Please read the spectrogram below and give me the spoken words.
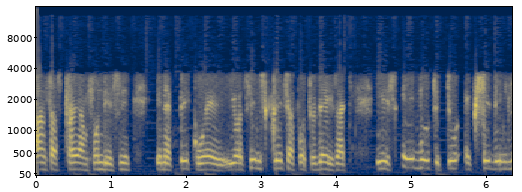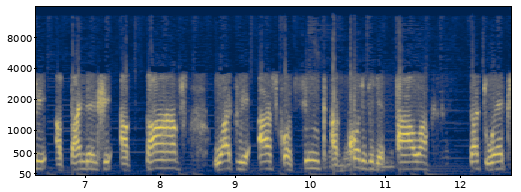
answers prayer and fundisi in a big way. Your theme scripture for today is that He is able to do exceedingly abundantly above what we ask or think according to the power that works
